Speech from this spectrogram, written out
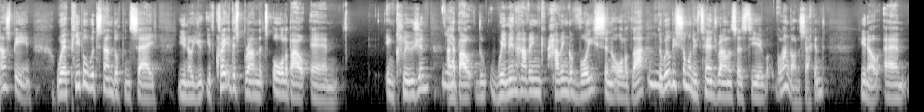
has been, where people would stand up and say, you know, you, you've created this brand that's all about um, inclusion and about the women having having a voice and all of that. There will be someone who turns around and says to you, well, hang on a second, you know, um,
